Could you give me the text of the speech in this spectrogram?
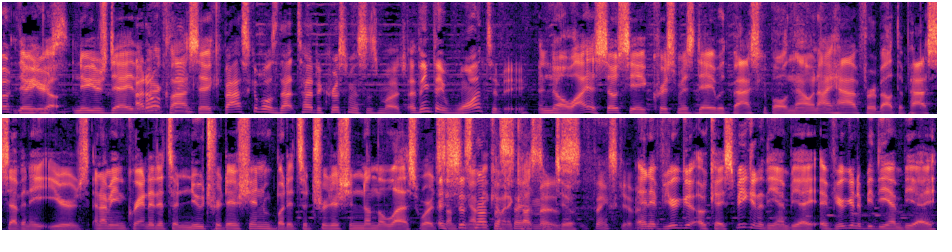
you go. There New you Year's. go. New Year's Day, the I don't Winter think Classic. basketball is that tied to Christmas as much. I think they want to be. No, I associate Christmas Day with basketball now, and I have for about the past seven, eight years. And I mean, granted, it's a new tradition, but it's a tradition nonetheless, where it's, It's something I'm becoming accustomed to. Thanksgiving. And if you're go- okay, speaking of the NBA, if you're going to be the NBA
